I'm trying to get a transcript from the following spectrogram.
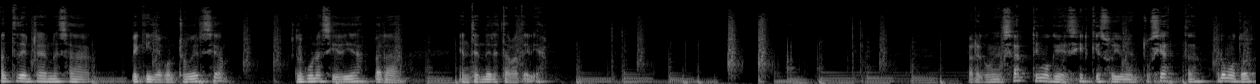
Antes de entrar en esa pequeña controversia, algunas ideas para entender esta materia. Para comenzar, tengo que decir que soy un entusiasta, promotor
